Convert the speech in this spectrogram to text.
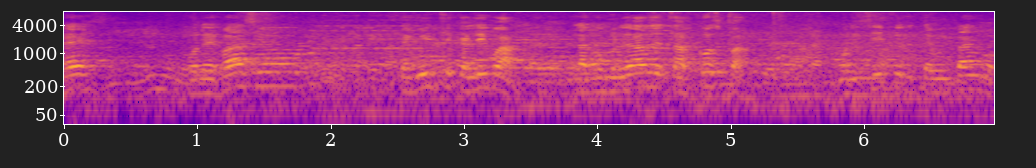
¿Eh? Bonifacio Tehuitli Caligua, la comunidad de Tacospa, municipio de Tehuipango.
